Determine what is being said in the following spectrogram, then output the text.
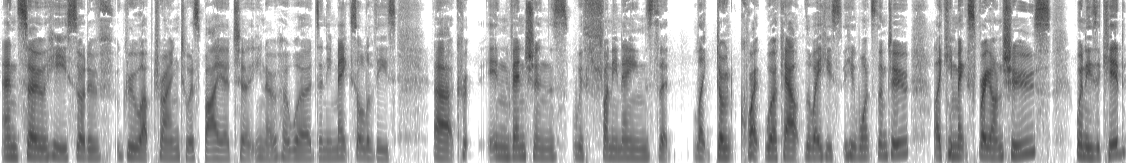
And so he sort of grew up trying to aspire to, you know, her words, and he makes all of these uh, cr- inventions with funny names that like don't quite work out the way he he wants them to. Like he makes spray on shoes when he's a kid,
